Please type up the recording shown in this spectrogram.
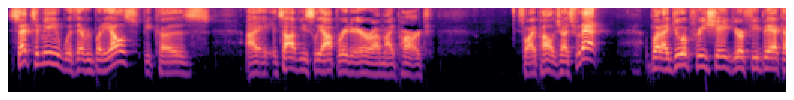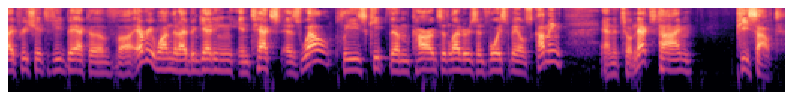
said to me with everybody else because I it's obviously operator error on my part. So I apologize for that. But I do appreciate your feedback. I appreciate the feedback of uh, everyone that I've been getting in text as well. Please keep them cards and letters and voicemails coming. And until next time, peace out.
